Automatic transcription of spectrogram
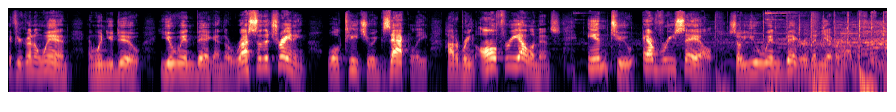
if you're going to win, and when you do, you win big. And the rest of the training will teach you exactly how to bring all three elements into every sale so you win bigger than you ever have before.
